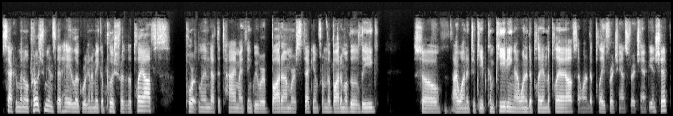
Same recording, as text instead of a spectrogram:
Sacramento approached me and said, "Hey, look, we're going to make a push for the playoffs." Portland at the time, I think we were bottom or second from the bottom of the league. So I wanted to keep competing. I wanted to play in the playoffs. I wanted to play for a chance for a championship.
